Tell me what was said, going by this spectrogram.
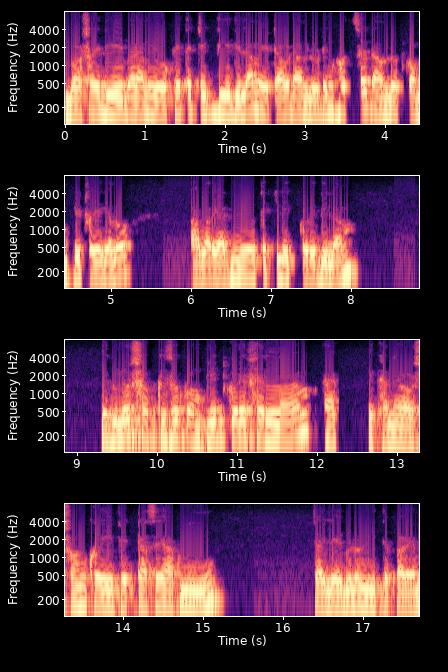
বসাই দিয়ে এবার আমি ওকেতে টিক দিয়ে দিলাম। এটাও ডাউনলোডিং হচ্ছে ডাউনলোড কমপ্লিট হয়ে গেল। আবার অ্যাড নিউতে ক্লিক করে দিলাম। এগুলো সবকিছু কমপ্লিট করে ফেললাম। এখানে অসংখ্য ইফেক্ট আছে, আপনি চাইলে এগুলো নিতে পারেন।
